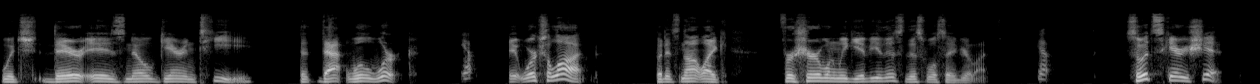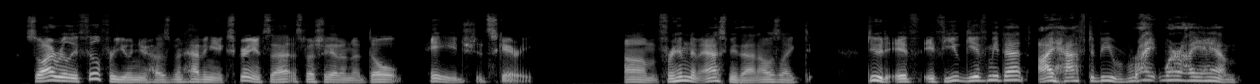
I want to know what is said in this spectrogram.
Which there is no guarantee that that will work. Yep. It works a lot, but it's not like for sure when we give you this, this will save your life. Yep. So it's scary shit. So I really feel for you and your husband having experienced that, especially at an adult age. It's scary. Um, for him to ask me that, I was like, dude, if if you give me that, I have to be right where I am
